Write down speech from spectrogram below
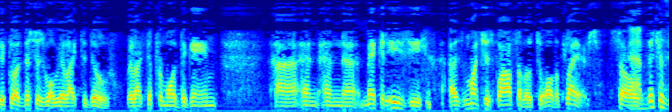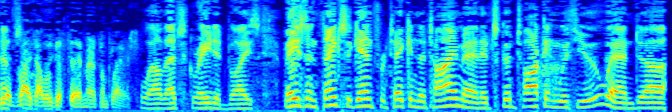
because this is what we like to do. We like to promote the game uh, and and uh, make it easy as much as possible to all the players. So Ab- this is the advice I absolutely. would give to American players. Well, that's great advice. Mazin, thanks again for taking the time, and it's good talking with you. And uh,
